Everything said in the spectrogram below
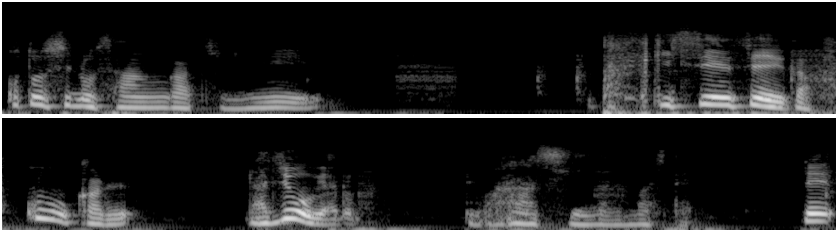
今年の3月に、大吉先生が福岡でラジオをやる。っていう話になりまして、で、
